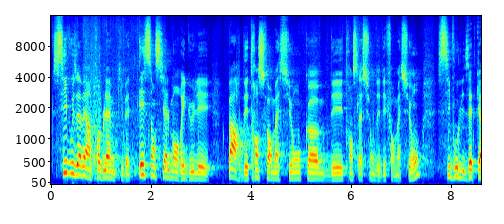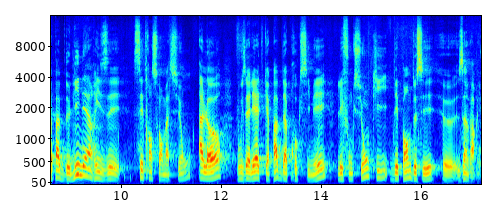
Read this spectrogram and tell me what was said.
si vous avez un problème qui va être essentiellement régulé par des transformations comme des translations, des déformations, si vous êtes capable de linéariser ces transformations, alors vous allez être capable d'approximer les fonctions qui dépendent de ces euh, invariants.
